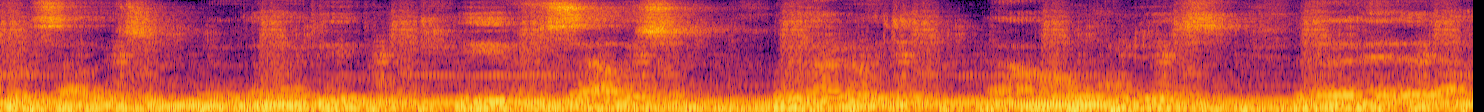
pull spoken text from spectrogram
for the salvation of thy people, even for salvation with anointed. Thou woundest the head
